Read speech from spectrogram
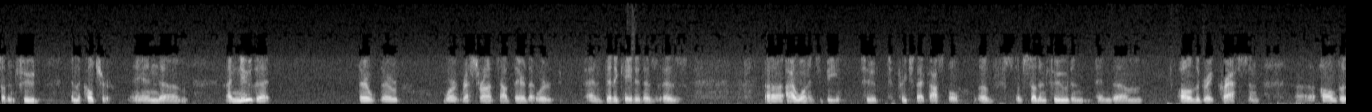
Southern food and the culture. And um, I knew that there there weren't restaurants out there that were as dedicated as as uh, I wanted to be to to preach that gospel of of Southern food and and um, all of the great crafts and uh, all the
